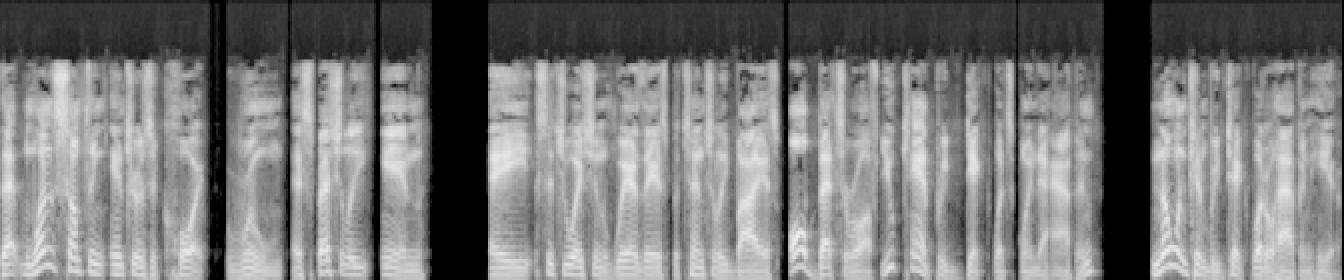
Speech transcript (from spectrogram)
that once something enters a court room, especially in a situation where there's potentially bias, all bets are off. You can't predict what's going to happen. No one can predict what will happen here.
